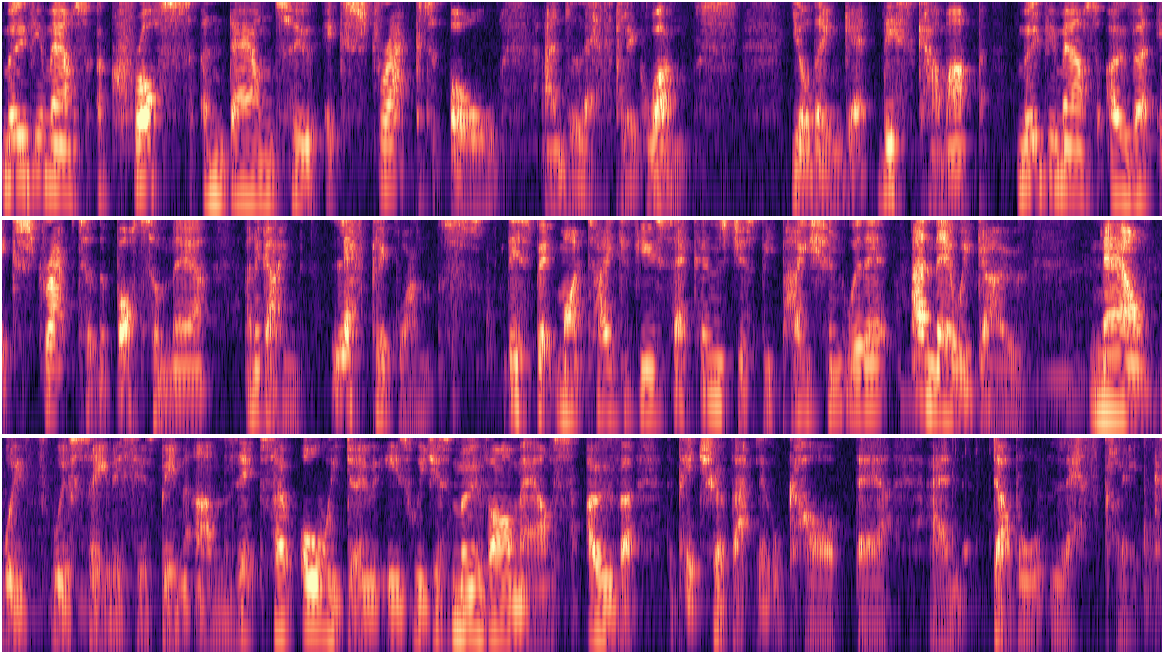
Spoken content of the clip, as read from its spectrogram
Move your mouse across and down to extract all and left click once. You'll then get this come up move your mouse over extract at the bottom there and again left click once. This bit might take a few seconds, just be patient with it and there we go. Now we've, we'll see this has been unzipped so all we do is we just move our mouse over the picture of that little card there and double left click.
